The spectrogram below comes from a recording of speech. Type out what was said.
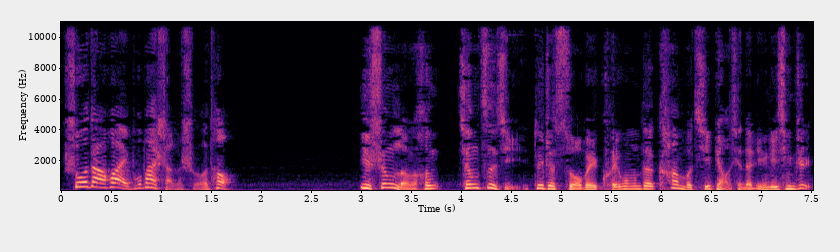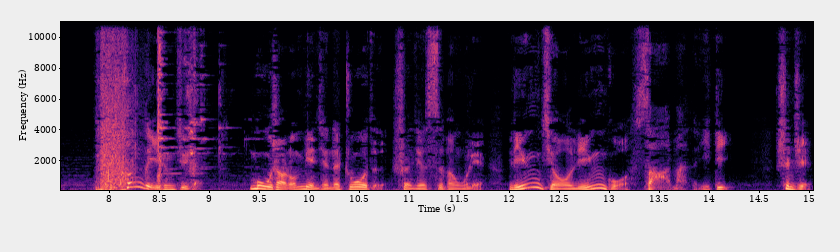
说大话也不怕闪了舌头？一声冷哼，将自己对这所谓魁王的看不起表现的淋漓尽致。砰的一声巨响。穆少荣面前的桌子瞬间四分五裂，灵酒灵果洒满了一地，甚至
